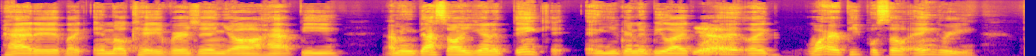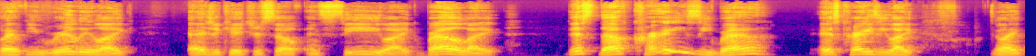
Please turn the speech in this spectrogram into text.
padded like MLK version, y'all happy. I mean, that's all you're gonna think, and you're gonna be like, yeah. what? Like, why are people so angry? But if you really like educate yourself and see, like, bro, like this stuff crazy, bro. It's crazy, like, like.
